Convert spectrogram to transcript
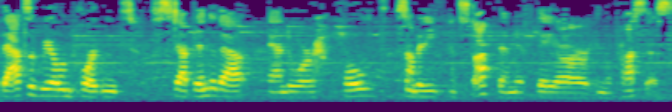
that's a real important step into that and or hold somebody and stop them if they are in the process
